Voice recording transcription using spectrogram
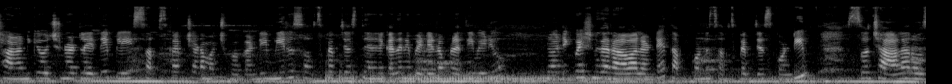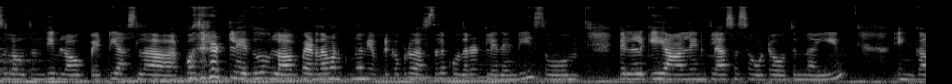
ఛానల్కి వచ్చినట్లయితే ప్లీజ్ సబ్స్క్రైబ్ చేయడం మర్చిపోకండి. మీరు సబ్స్క్రైబ్ చేస్తేనే కదా నేను పెట్టిన ప్రతి వీడియో నోటిఫికేషన్గా రావాలంటే తప్పకుండా సబ్స్క్రైబ్ చేసుకోండి. సో చాలా రోజులు అవుతుంది వ్లాగ్ పెట్టి. అసలు కుదరట్లేదు. వ్లాగ్ పెడదాం అనుకున్నాను. ఎప్పటికప్పుడు అసలు కుదరట్లేదండి. సో పిల్లలకి ఆన్లైన్ క్లాసెస్ అవుట్ అవుతున్నాయి. ఇంకా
